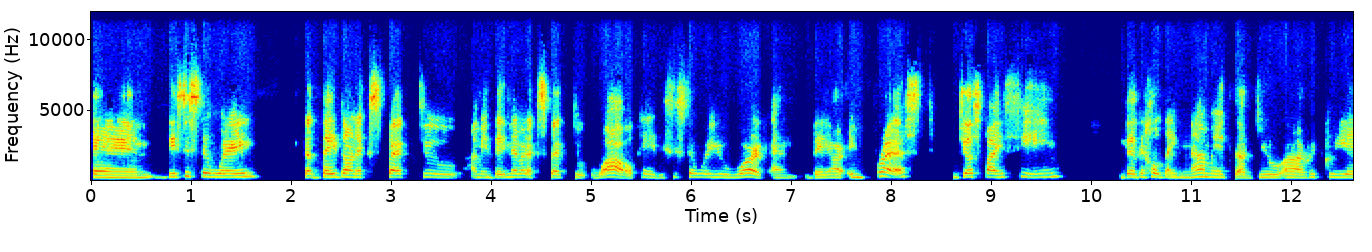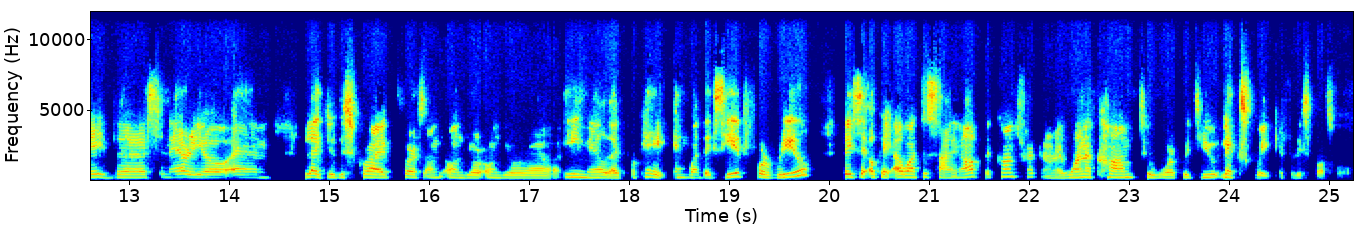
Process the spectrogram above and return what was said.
And this is the way that they don't expect to, I mean, they never expect to, wow, okay, this is the way you work. And they are impressed just by seeing the, the whole dynamic that you uh, recreate the scenario and like you described first on, on your on your uh, email, like, okay, and when they see it for real, they say, okay, I want to sign up the contract and I want to come to work with you next week if it is possible.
